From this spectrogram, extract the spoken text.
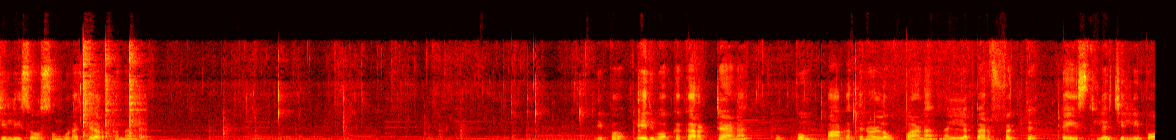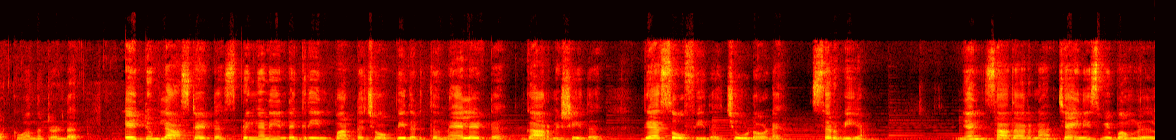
ചില്ലി സോസും കൂടെ ചേർക്കുന്നുണ്ട്. ഇപ്പോൾ എരിവൊക്കെ കറക്റ്റാണ്. ഉപ്പും പാകത്തിനുള്ള ഉപ്പാണ്. നല്ല പെർഫെക്റ്റ് ടേസ്റ്റിൽ ചില്ലി പോർക്ക് വന്നിട്ടുണ്ട്. ഏറ്റവും ലാസ്റ്റായിട്ട് സ്പ്രിംഗ് അണിയന്റെ ഗ്രീൻ പാർട്ട് ചോപ്പ് ചെയ്തെടുത്ത് മേലെ ഇട്ട് ഗാർണിഷ് ചെയ്ത് ഗ്യാസ് ഓഫ് ചെയ്ത് ചൂടോടെ സെർവ് ചെയ്യാം. ഞാൻ സാധാരണ ചൈനീസ് വിഭവങ്ങളിൽ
